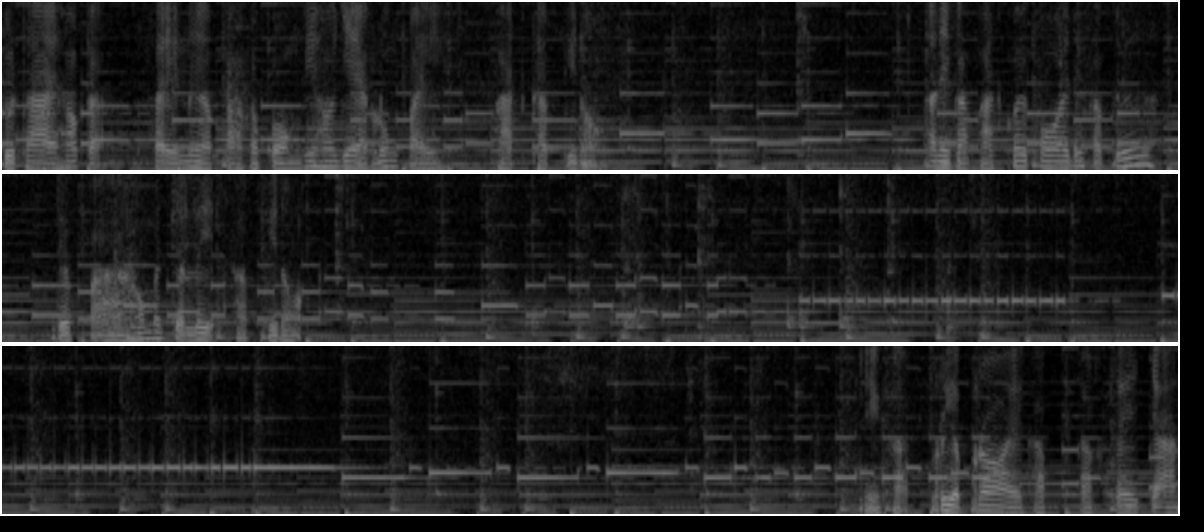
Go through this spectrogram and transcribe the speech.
สุดท้ายเขาก็ใส่เนื้อปลากระป๋องที่เขาแยกลงไปผัดครับพี่น้อง อันนี้ก็ผัดค่อยๆด้วยครับเด้อเดี๋ยวปลาเขามันจะเละครับพี่น้องนี่ครับเรียบร้อยครับ ตักใส่จาน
